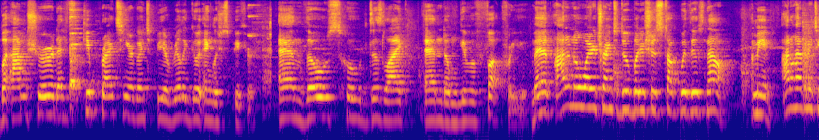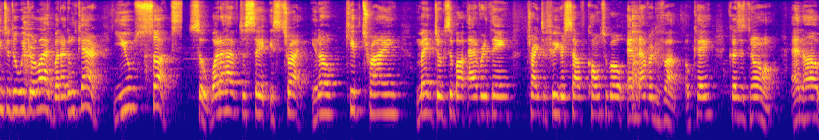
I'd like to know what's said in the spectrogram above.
But I'm sure that if you keep practicing, you're going to be a really good English speaker. And those who dislike and don't give a fuck for you. Man, I don't know what you're trying to do, but you should stop with this now. I mean, I don't have anything to do with your life, but I don't care. You sucks. So what I have to say is try, you know? Keep trying, make jokes about everything, try to feel yourself comfortable, and never give up, okay? Because it's normal. And uh,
